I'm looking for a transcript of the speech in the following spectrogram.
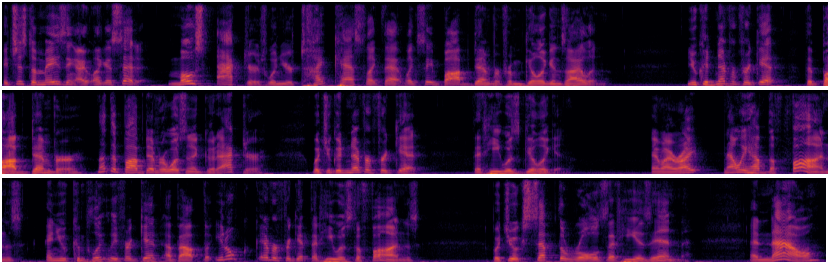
it's just amazing. I, like I said, most actors, when you're typecast like that, like say Bob Denver from Gilligan's Island, you could never forget that Bob Denver, not that Bob Denver wasn't a good actor, but you could never forget that he was Gilligan. Am I right? Now we have the Fonz, and you completely forget about the. You don't ever forget that he was the Fonz, but you accept the roles that he is in. And now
